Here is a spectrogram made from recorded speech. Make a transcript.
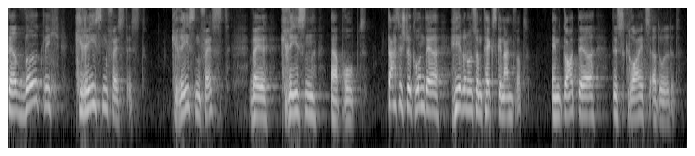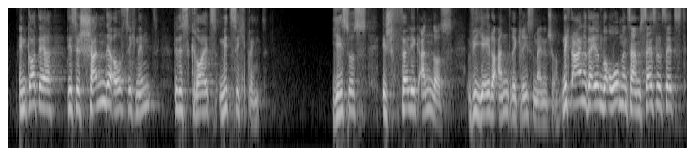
der wirklich krisenfest ist. Krisenfest, weil Krisen erprobt. Das ist der Grund, der hier in unserem Text genannt wird. Ein Gott, der das Kreuz erduldet. Ein Gott, der diese Schande auf sich nimmt, die das Kreuz mit sich bringt. Jesus ist völlig anders wie jeder andere Krisenmanager. Nicht einer, der irgendwo oben in seinem Sessel sitzt,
